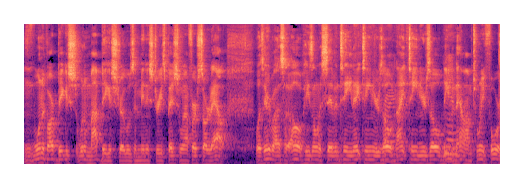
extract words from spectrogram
one of our biggest, one of my biggest struggles in ministry, especially when I first started out, was everybody's like, "Oh, he's only 17, 18 years old, Right. 19 years old." And even now, I'm 24.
